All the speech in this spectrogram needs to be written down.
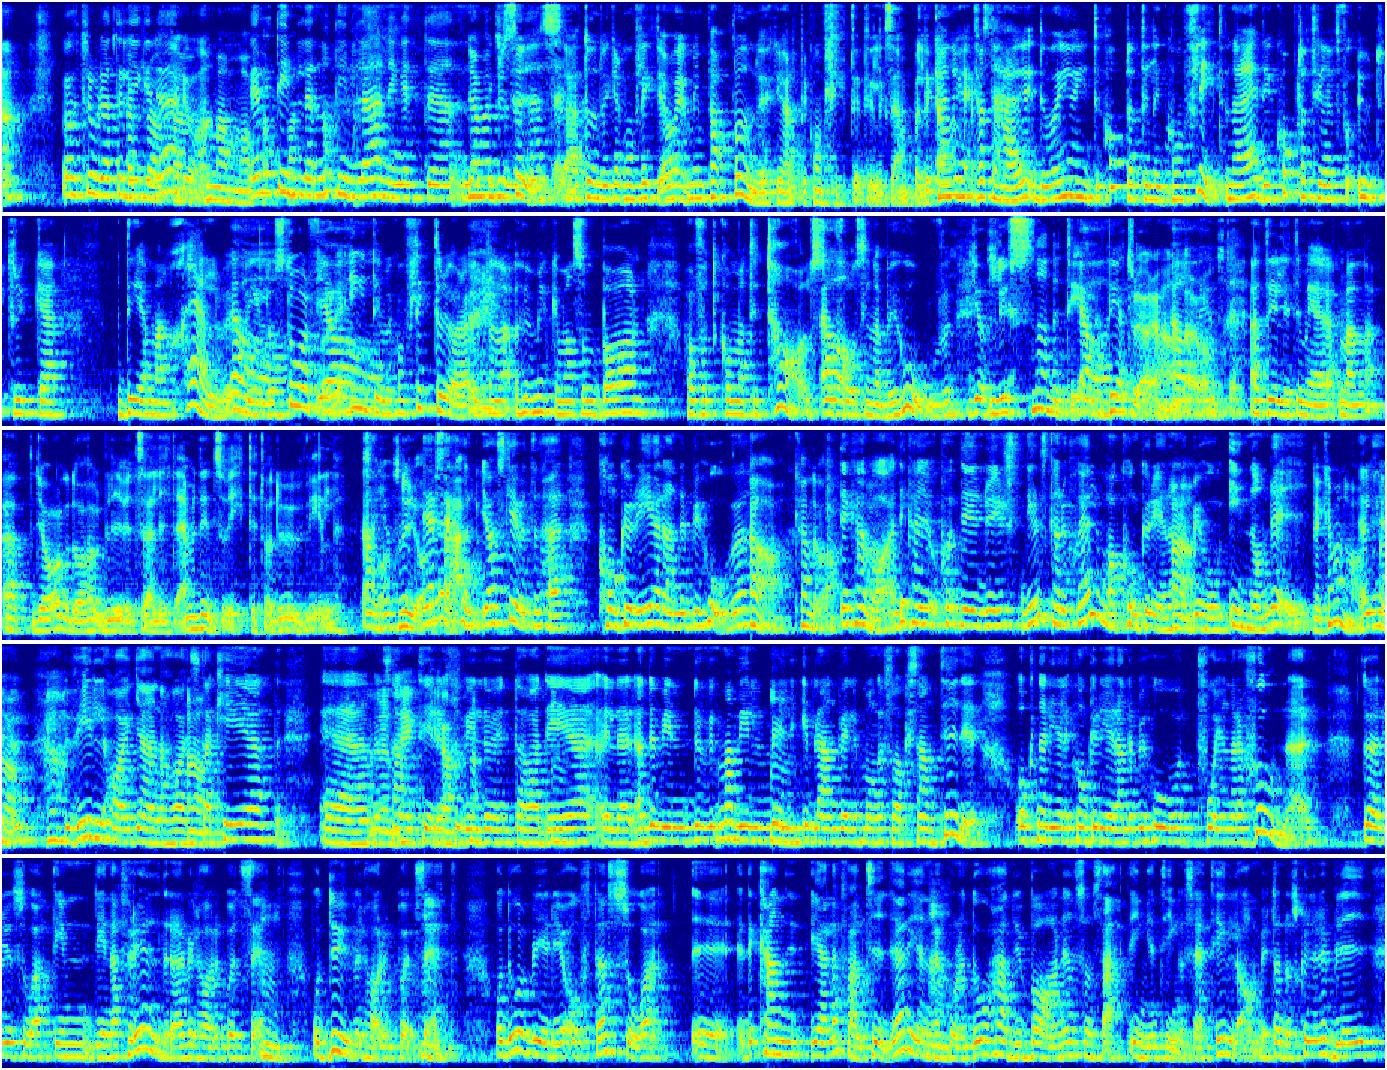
Vad tror du att det Jag ligger där då? mamma och är det pappa. inlä- något inlärning? Ett, eh, Ja men precis, att undvika konflikter. Min pappa undviker ju alltid konflikter till exempel. Det kan ju, fast det här det var ju inte kopplat till en konflikt. Nej, det är kopplat till att få uttrycka det man själv Ja. vill och står för. Det Ja. har ingenting med konflikter att göra utan hur mycket man som barn har fått komma till tals och Ja. få sina behov det. lyssnade till. Ja, det tror jag det handlar Ja, om. det. Att det är lite mer att, man, att jag då har blivit så här lite, men det är inte så viktigt vad du vill. Så, nu gör vi så här, jag har skrivit det här konkurrerande behov. Ja, kan det vara. Det kan vara. Det kan det, dels kan du själv ha konkurrerande behov inom dig. Det kan man ha. Eller hur? Du vill ha, gärna ha ett staket eh, men en samtidigt ja. Mm. så vill du inte ha det. Eller, ja, du vill, du, man vill väl, Mm. ibland väldigt många saker samtidigt. Och när det gäller konkurrerande behov två generationer då är det ju så att din, dina föräldrar vill ha det på ett sätt Mm. och du vill ha det på ett sätt. Och då blir det ju oftast så eh, det kan i alla fall tidigare generationer då hade ju barnen som sagt ingenting att säga till om utan då skulle det bli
